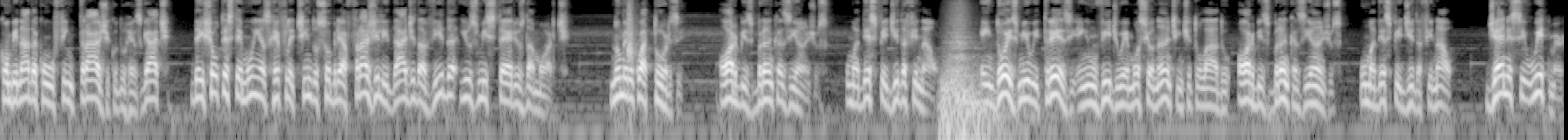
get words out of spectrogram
combinada com o fim trágico do resgate, deixou testemunhas refletindo sobre a fragilidade da vida e os mistérios da morte. Número 14. Orbes Brancas e Anjos. Uma despedida final. Em 2013, em um vídeo emocionante intitulado Orbes Brancas e Anjos, uma despedida final, Janice Whitmer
